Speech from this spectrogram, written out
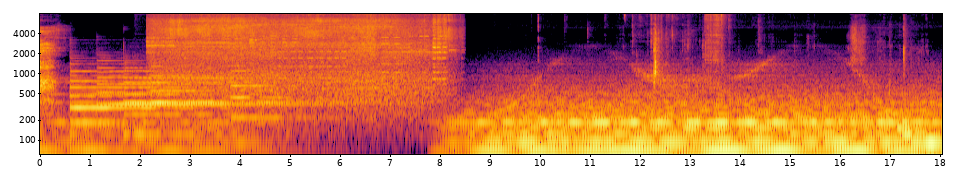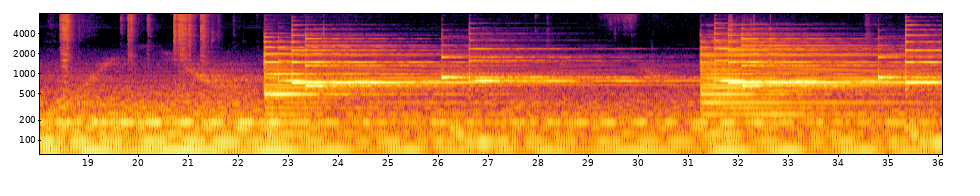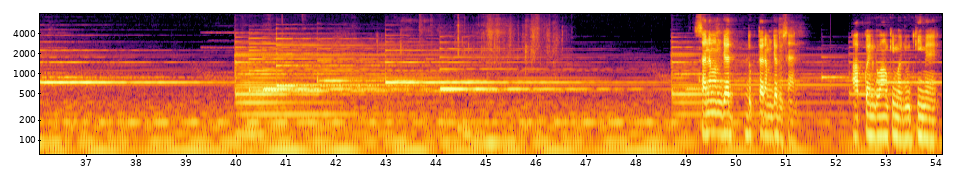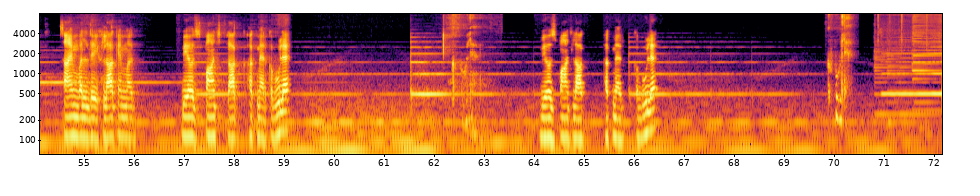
सनम अमजद दुख्तर अमजद हुसैन। आपको इन गवाहों की मौजूदगी में साइम वल्द इखलाक अहमद बेअज पाँच लाख हक महर कबूल है। कबूल है। बेअज पाँच लाख हक महर कबूल है। कबूल है।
